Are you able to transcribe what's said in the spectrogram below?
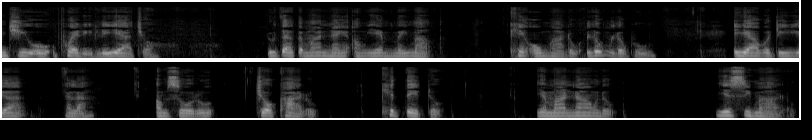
NGO အဖွဲ့တွေ400ကျော်လူသက်သမားနိုင်အောင်ရဲ့မိမခင်အောင်မတို့အလုံးမလုပ်ဘူးအေယာဝတီကဟလာအမ်ဆိုတို့ကြောခတို့ခိတဲ့တို့မြန်မာနောင်တို့မြစ်စီမတို့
